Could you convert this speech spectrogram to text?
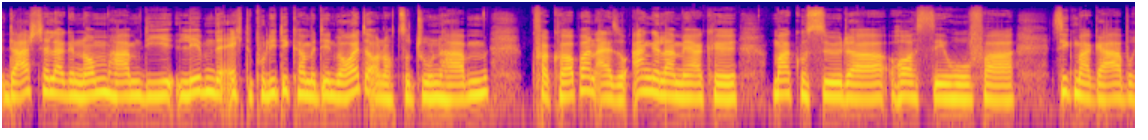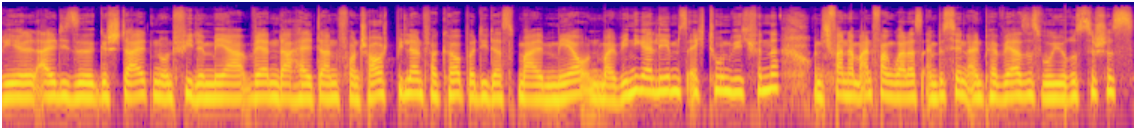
Darsteller genommen haben, die lebende echte Politiker, mit denen wir heute auch noch zu tun haben, verkörpern. Also Angela Merkel, Markus Söder, Horst Seehofer, Sigmar Gabriel, all diese Gestalten und viele mehr werden da halt dann von Schauspielern verkörpert, die das mal mehr und mal weniger lebensecht tun, wie ich finde. Und ich fand am Anfang war das ein bisschen ein perverses, voyeuristisches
